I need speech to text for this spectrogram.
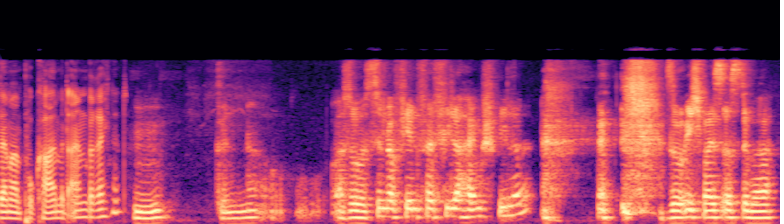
wenn man Pokal mit einberechnet. Mhm. Genau. Also es sind auf jeden Fall viele Heimspiele. so, ich weiß erst immer,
